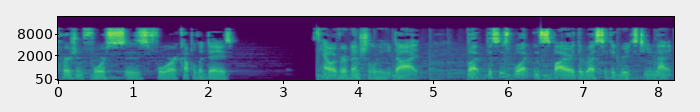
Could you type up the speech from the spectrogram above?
Persian forces for a couple of days, however, eventually die. But this is what inspired the rest of the Greeks to unite.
